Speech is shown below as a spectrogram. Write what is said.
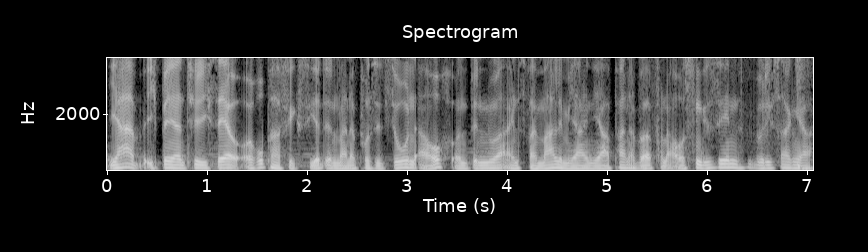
Ja, ich bin natürlich sehr Europa fixiert in meiner Position auch und bin nur ein, zwei Mal im Jahr in Japan, aber von außen gesehen würde ich sagen, ja.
